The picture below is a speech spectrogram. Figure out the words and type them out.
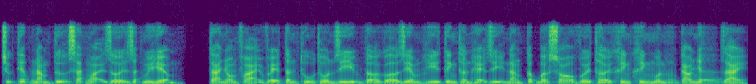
trực tiếp nằm tự sát ngoại giới rất nguy hiểm. Ta nhóm phải về tân thủ thôn di tờ g diêm hy tinh thần hệ dị năng cấp bậc so với thời khinh khinh muốn cao nhất dài,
